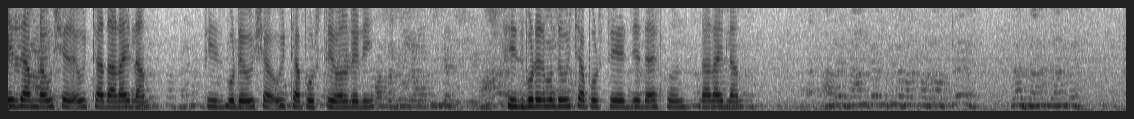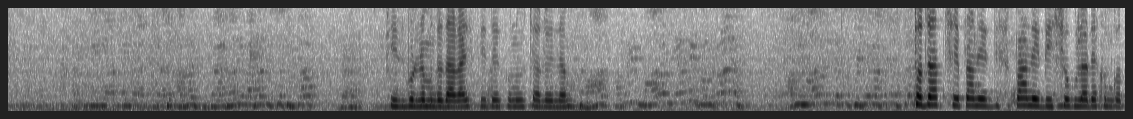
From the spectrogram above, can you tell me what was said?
এই যে আমরা উঠে উঠা দাঁড়াইলাম। ফিসবোর্ডে উঠা উঠা পড়ছি অলরেডি ফিসবোর্ডের মধ্যে উঠা পড়ছি, এই যে দেখুন, দাঁড়াইলাম। ফিসবোর্ডের মধ্যে দাঁড়াইছি, দেখুন উঠা লইলাম। তো যাচ্ছে প্রাণীর প্রাণীর দৃশ্যগুলো। দেখুন কত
